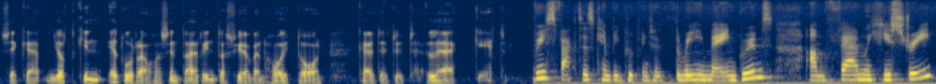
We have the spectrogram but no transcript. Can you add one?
sekä jotkin eturauhasen tai rintasyövän hoitoon käytetyt lääkkeet. Risk factors can be grouped into three main groups um, family history,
